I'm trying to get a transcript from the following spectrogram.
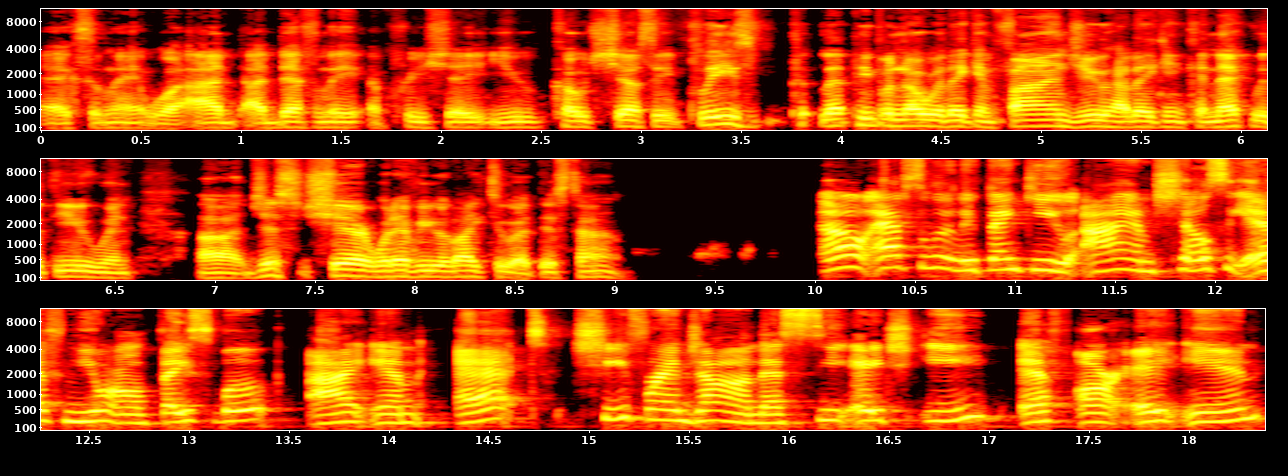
Excellent. Well, I, I definitely appreciate you, Coach Chelsea. Please let people know where they can find you, how they can connect with you, and uh, just share whatever you would like to at this time. Oh, absolutely. Thank you. I am Chelsea F. Muir on Facebook. I am at Chief Ran John. That's C H E F R A N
